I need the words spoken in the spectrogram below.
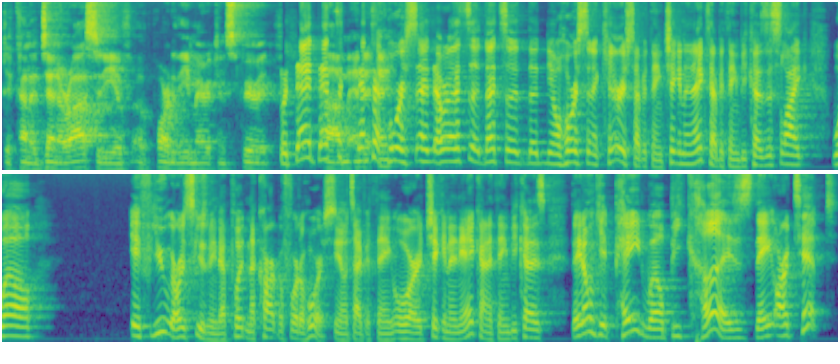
the kind of generosity of, of, part of the American spirit. But that that's, um, a, that's and, a horse. Uh, that's a that's a the, you know horse and a carriage type of thing, chicken and egg type of thing. Because it's like, well, if you or excuse me that putting the cart before the horse you know type of thing or chicken and egg kind of thing because they don't get paid well because they are tipped.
